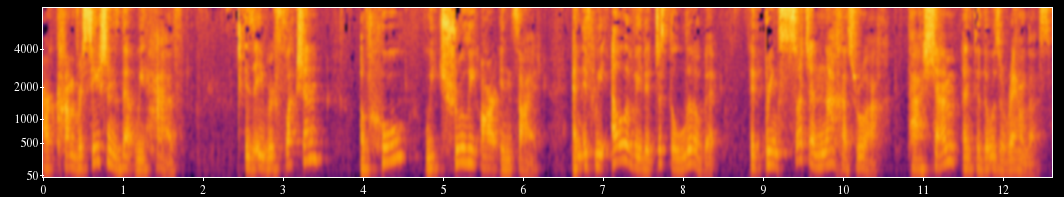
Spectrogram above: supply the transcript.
our conversations that we have, is a reflection of who we truly are inside. And if we elevate it just a little bit, it brings such a nachas ruach to Hashem and to those around us.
